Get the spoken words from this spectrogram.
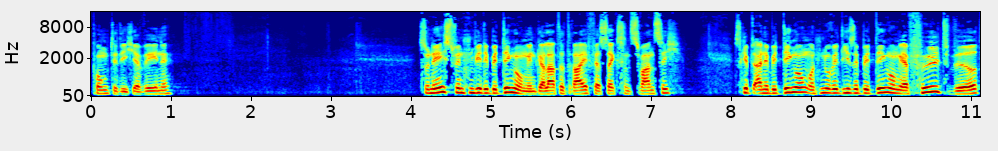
Punkte, die ich erwähne. Zunächst finden wir die Bedingung in Galater 3, Vers 26. Es gibt eine Bedingung und nur wenn diese Bedingung erfüllt wird,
